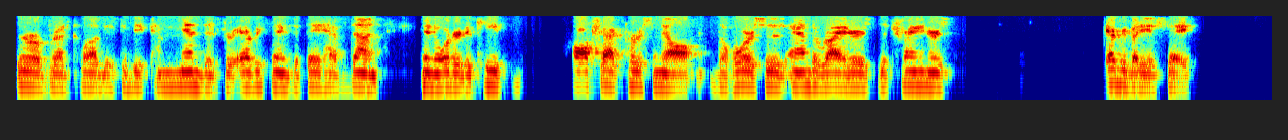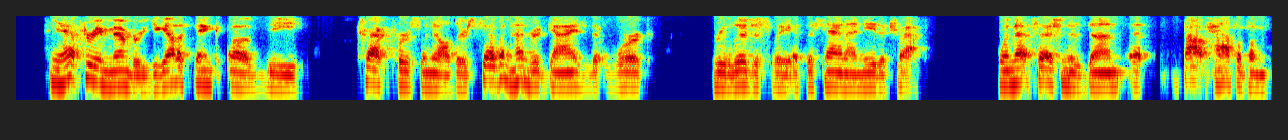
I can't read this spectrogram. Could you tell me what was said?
Thoroughbred Club is to be commended for everything that they have done in order to keep all track personnel, the horses and the riders, the trainers, everybody is safe. You have to remember, you got to think of the track personnel. There's 700 guys that work religiously at the Santa Anita track. When that session is done, uh, about half of them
